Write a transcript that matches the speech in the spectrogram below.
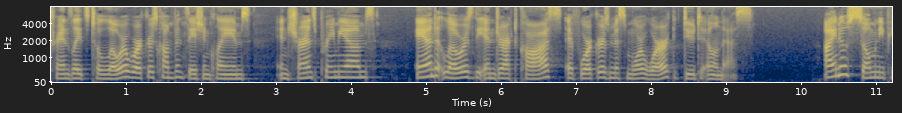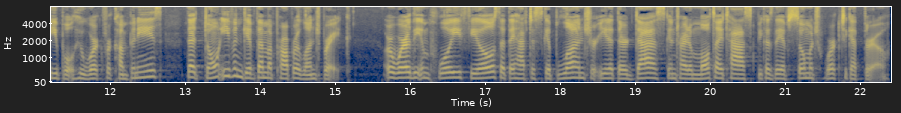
translates to lower workers' compensation claims, insurance premiums, and it lowers the indirect costs if workers miss more work due to illness. I know so many people who work for companies that don't even give them a proper lunch break, or where the employee feels that they have to skip lunch or eat at their desk and try to multitask because they have so much work to get through.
